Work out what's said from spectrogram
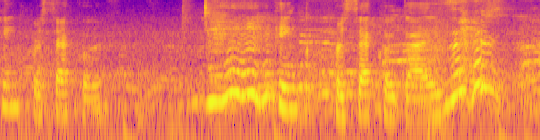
pink prosecco. pink prosecco, guys.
